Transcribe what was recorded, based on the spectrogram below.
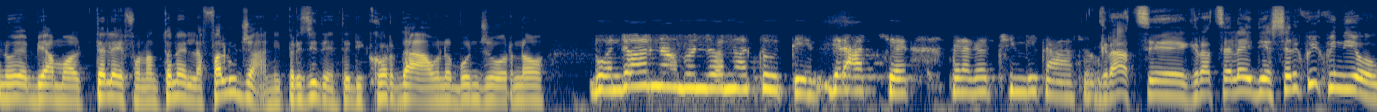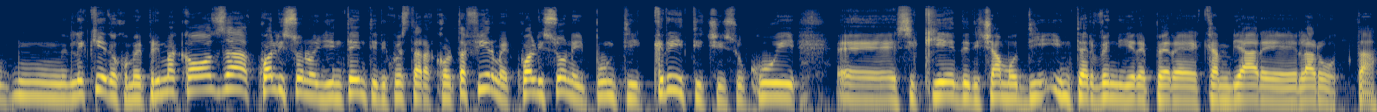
Noi abbiamo al telefono Antonella Falugiani, presidente di Cordown. Buongiorno. Buongiorno, buongiorno, a tutti, grazie per averci invitato. Grazie, grazie a lei di essere qui, quindi io mh, le chiedo come prima cosa quali sono gli intenti di questa raccolta firme, quali sono i punti critici su cui eh, si chiede diciamo, di intervenire per cambiare la rotta.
